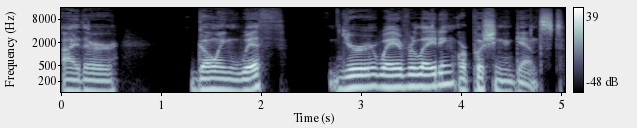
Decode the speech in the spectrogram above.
either going with your way of relating or pushing against.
